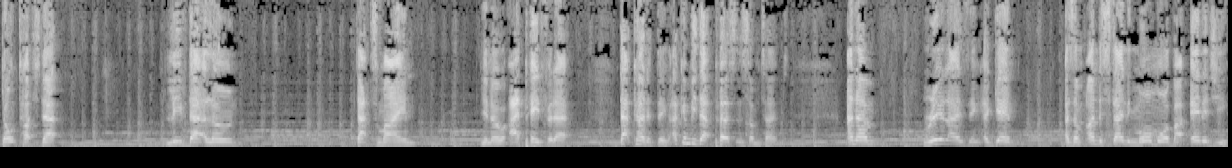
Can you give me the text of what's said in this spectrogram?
Don't touch that. Leave that alone. That's mine. You know, I paid for that. That kind of thing. I can be that person sometimes. And I'm realizing again, as I'm understanding more and more about energy,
